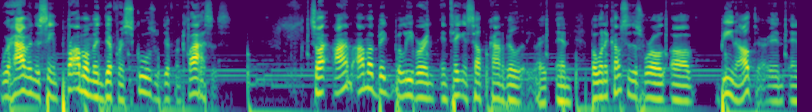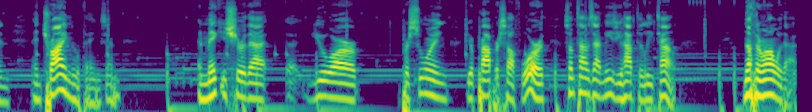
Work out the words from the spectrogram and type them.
we're having the same problem in different schools with different classes. So I, am I'm, I'm a big believer in, in taking self accountability, right? And but when it comes to this world of being out there and and and trying new things and and making sure that uh, you are pursuing your proper self worth, sometimes that means you have to leave town. Nothing wrong with that.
